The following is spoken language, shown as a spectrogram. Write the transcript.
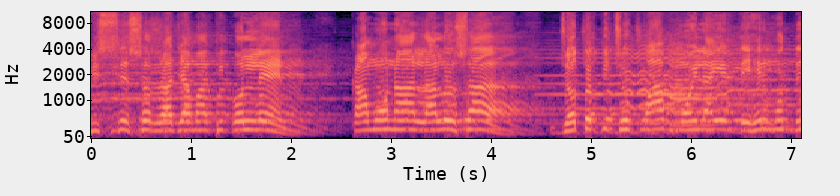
বিশ্বেশ্বর রাজা মা কি করলেন? কামনা, লালসা, যত কিছু পাপ মহিলায়ের দেহের মধ্যে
